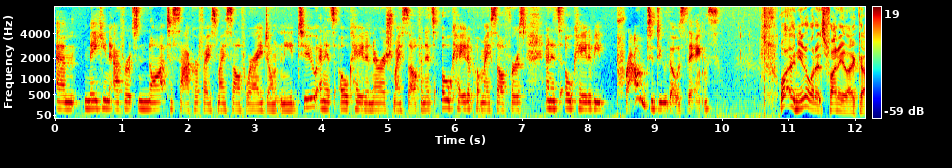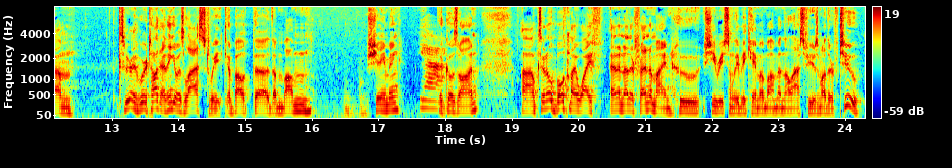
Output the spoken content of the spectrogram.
am making efforts not to sacrifice myself where I don't need to, and it's okay to nourish myself, and it's okay to put myself first, and it's okay to be proud to do those things. Well, and you know what? It's funny, like, um, because we were, we were talking, I think it was last week about the the mum shaming Yeah. that goes on. Because I know both my wife and another friend of mine who she recently became a mom in the last few years, mother of two.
